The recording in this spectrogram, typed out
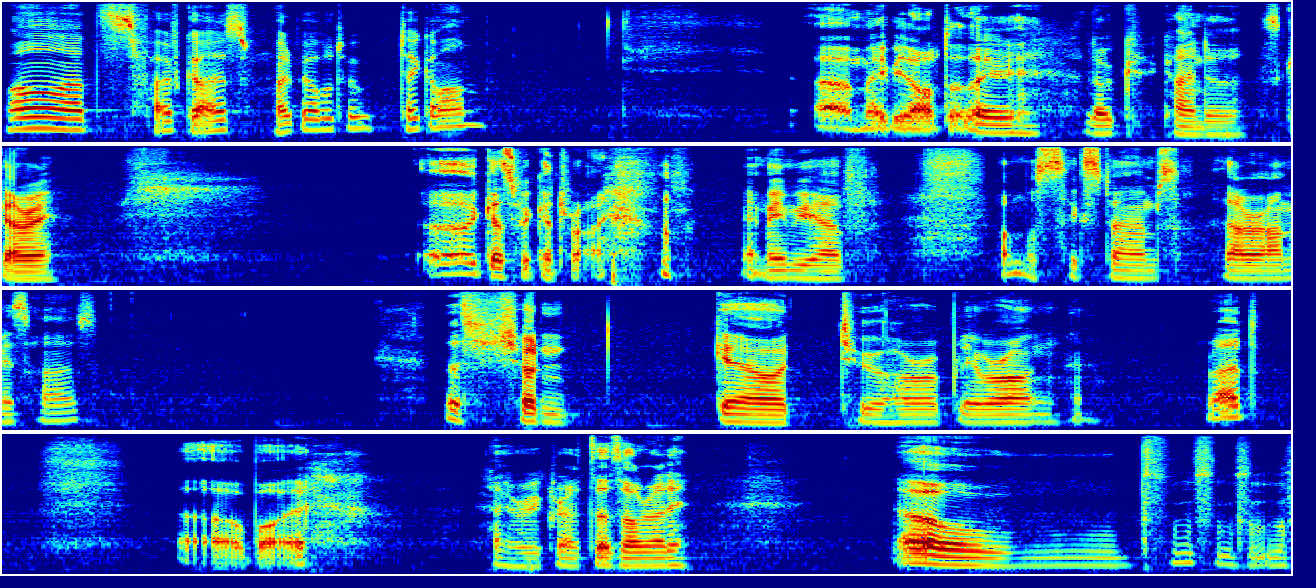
Well, that's five guys. Might be able to take them on? Uh, maybe not. They look kinda scary. Uh, guess we can try. and maybe we have almost six times their army size. This shouldn't go too horribly wrong, right? Oh boy, I regret this already. Oh,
